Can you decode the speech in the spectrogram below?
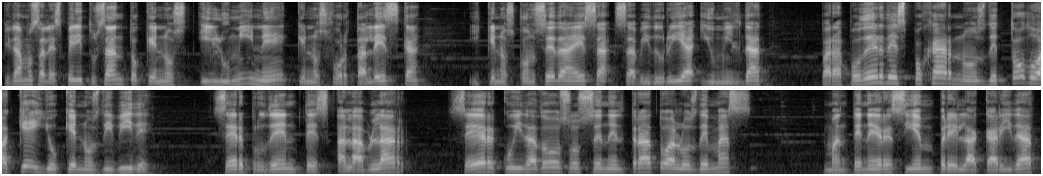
Pidamos al Espíritu Santo que nos ilumine, que nos fortalezca y que nos conceda esa sabiduría y humildad para poder despojarnos de todo aquello que nos divide, ser prudentes al hablar, ser cuidadosos en el trato a los demás, mantener siempre la caridad,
